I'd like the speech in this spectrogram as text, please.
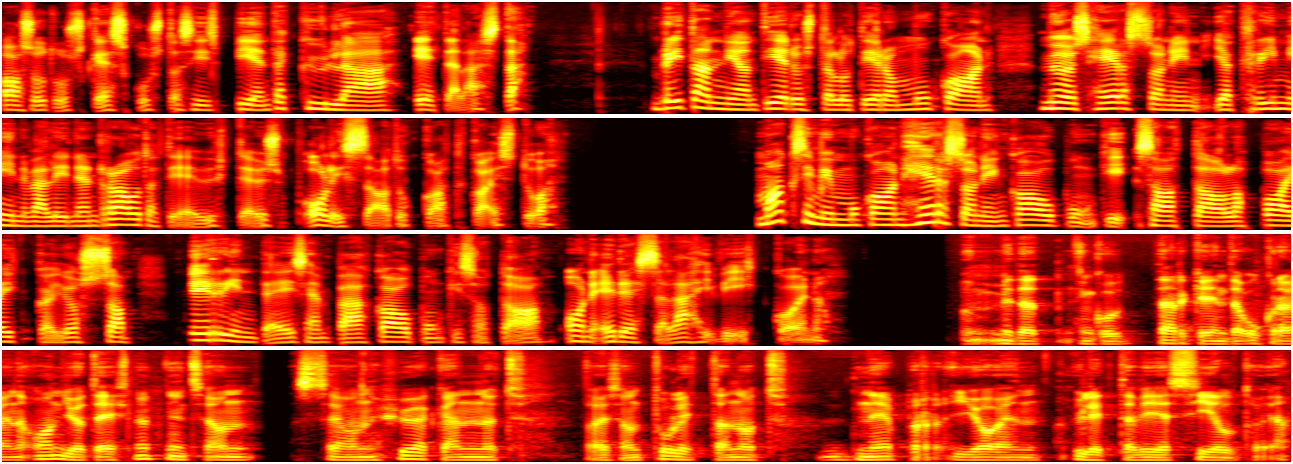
asutuskeskusta, siis pientä kylää etelästä. Britannian tiedustelutiedon mukaan myös Hersonin ja Krimin välinen rautatieyhteys olisi saatu katkaistua. Maksimin mukaan Hersonin kaupunki saattaa olla paikka, jossa perinteisempää kaupunkisotaa on edessä lähiviikkoina – mitä niin kuin tärkeintä Ukraina on jo tehnyt, niin se on, se on hyökännyt tai se on tulittanut Dnepr-joen ylittäviä siltoja,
